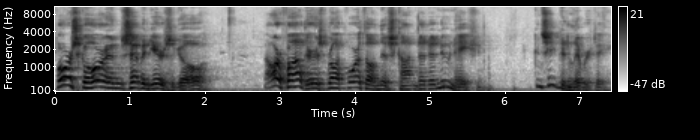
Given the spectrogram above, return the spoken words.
Fourscore and seven years ago, our fathers brought forth on this continent a new nation, conceived in liberty,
